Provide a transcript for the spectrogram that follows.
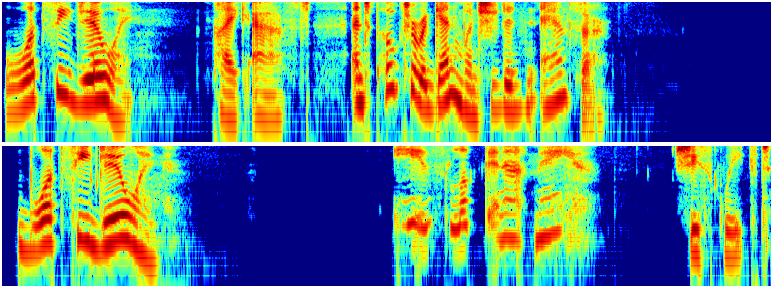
What's he doing? Pike asked, and poked her again when she didn't answer. What's he doing? He's looking at me, she squeaked.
